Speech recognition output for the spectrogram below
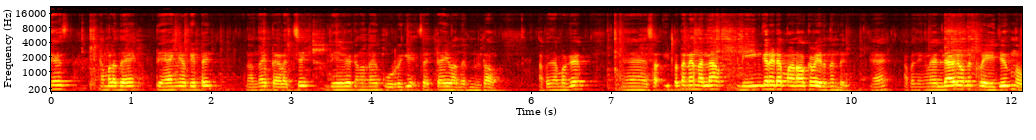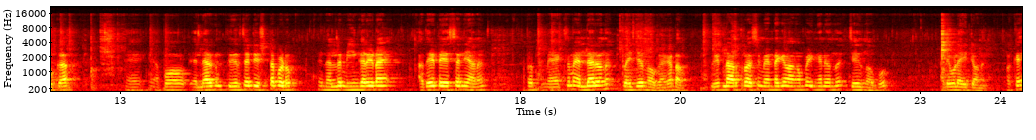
Guys, നമ്മളത് തേങ്ങയൊക്കെ ഇട്ട് നന്നായി തിളച്ച് ഗ്രേവിയൊക്കെ നന്നായി കുറുകി സെറ്റായി വന്നിട്ടുണ്ട് കേട്ടോ അപ്പോൾ നമുക്ക് ഇപ്പം തന്നെ നല്ല മീൻകറിയുടെ മണമൊക്കെ വരുന്നുണ്ട്. ഏഹ് നിങ്ങൾ എല്ലാവരും ഒന്ന് ട്രൈ ചെയ്ത് നോക്കുക. അപ്പോൾ എല്ലാവർക്കും തീർച്ചയായിട്ടും ഇഷ്ടപ്പെടും. നല്ല മീൻകറിയുടെ അതേ ടേസ്റ്റ് തന്നെയാണ്. അപ്പം മാക്സിമം എല്ലാവരും ഒന്ന് ട്രൈ ചെയ്ത് നോക്കുക കേട്ടോ. വീട്ടിൽ അടുത്ത പ്രാവശ്യം വേണ്ടെങ്കിൽ വാങ്ങുമ്പോൾ ഇങ്ങനെ ഒന്ന് ചെയ്ത് നോക്കൂ. അടിപൊളി ഐറ്റമാണ് ഓക്കെ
